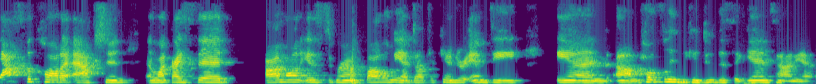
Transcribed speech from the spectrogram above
that's the call to action. And like I said, I'm on Instagram. Follow me at Dr. Kendra MD. And um, hopefully we can do this again, Tanya.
